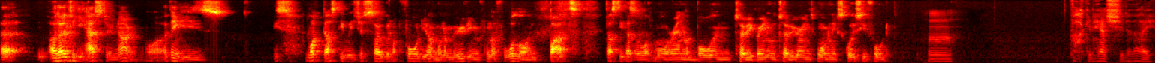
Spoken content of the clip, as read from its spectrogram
uh, I don't think he has to. No, I think he's he's like Dusty, where he's just so good up forward. You don't want to move him from the forward line, but Dusty does a lot more around the ball than Toby Greene. Or Toby Greene's more of an exclusive forward. Hmm. Fucking how shit are they?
